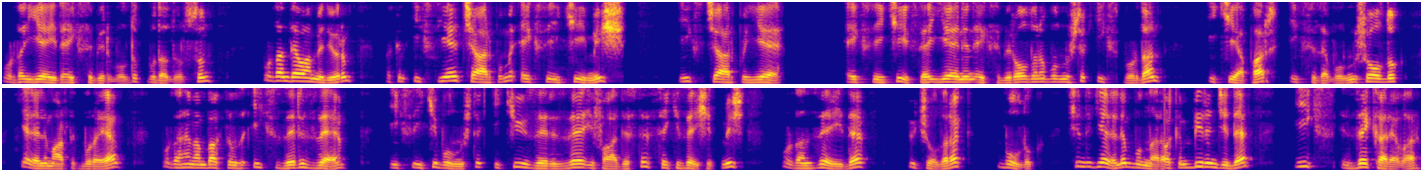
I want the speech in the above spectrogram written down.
Burada y'yi de eksi 1 bulduk. Bu da dursun. Buradan devam ediyorum. Bakın x y çarpımı eksi 2'ymiş. x çarpı y eksi 2 ise y'nin eksi 1 olduğunu bulmuştuk. x buradan 2 yapar. x'i de bulmuş olduk. Gelelim artık buraya. Buradan hemen baktığımızda x üzeri z. x'i 2 bulmuştuk. 2 üzeri z ifadesi de 8'e eşitmiş. Buradan z'yi de 3 olarak bulduk. Şimdi gelelim bunlara. Bakın birincide x z kare var.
